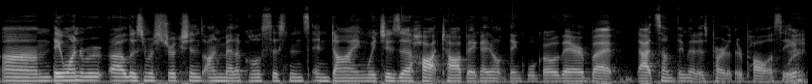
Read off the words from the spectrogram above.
Um, they want to re- uh, loosen restrictions on medical assistance in dying, which is a hot topic. I don't think we'll go there, but that's something that is part of their policy. Right.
